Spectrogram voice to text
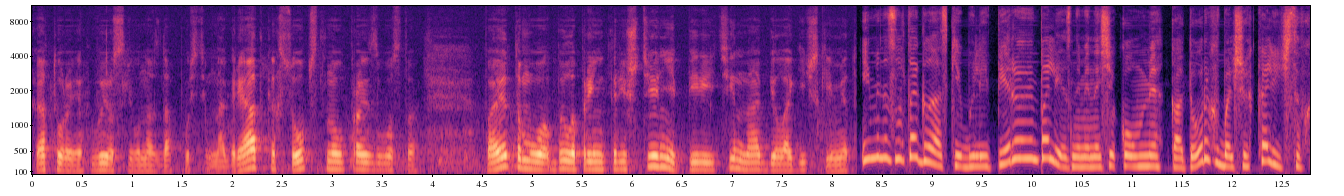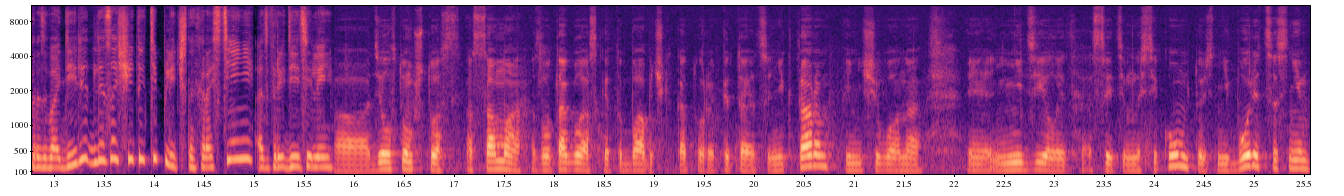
которые выросли у нас, допустим, на грядках собственного производства. Поэтому было принято решение перейти на биологический метод. Именно златоглазки были первыми полезными насекомыми, которых в больших количествах разводили для защиты тепличных растений от вредителей. А, дело в том, что сама златоглазка – это бабочка, которая питается нектаром, и ничего она э, не делает с этим насекомым, то есть не борется с ним.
